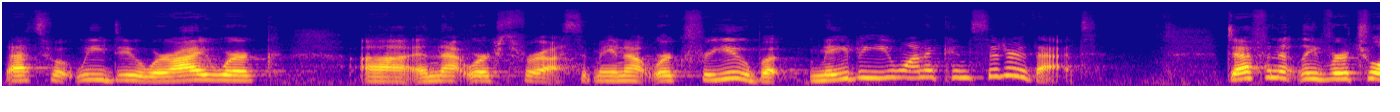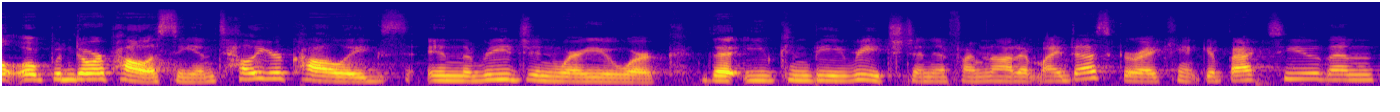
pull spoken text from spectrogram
That's what we do where I work, uh, and that works for us. It may not work for you, but maybe you want to consider that. Definitely virtual open door policy and tell your colleagues in the region where you work that you can be reached. And if I'm not at my desk or I can't get back to you, then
